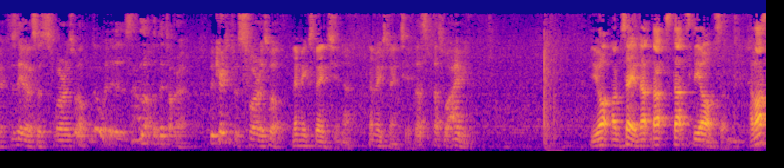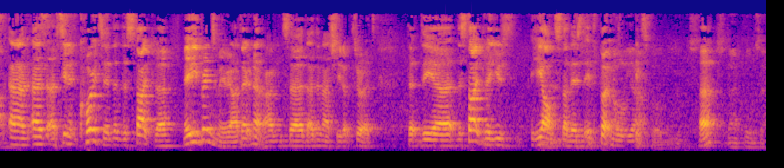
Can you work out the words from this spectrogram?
I could say that it says Svara as well. No, it's Halacha of the Torah. Who cares if it's Svara as well? Let me explain to you now. Let me explain to you. That's that's what I mean. You are, I'm saying that that's that's the answer. I've asked, and I've, as I've seen it quoted that the Steipler, maybe he brings me, I don't know. I haven't, uh, I didn't actually look through it. That the uh, the Steipler used, he answered this. It's both. Kol It's Yaakov. Huh? Steipler, was that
